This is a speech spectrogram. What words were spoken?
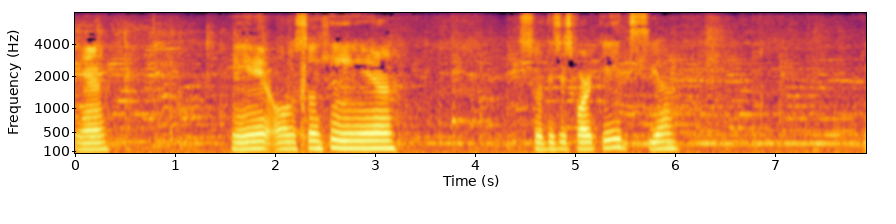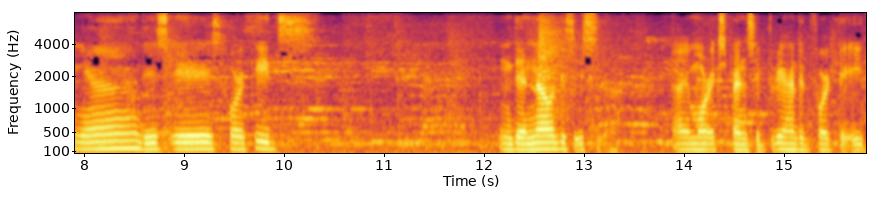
Yeah. Here also here. So this is for kids yeah. Yeah this is for kids. And then now this is uh, more expensive 348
